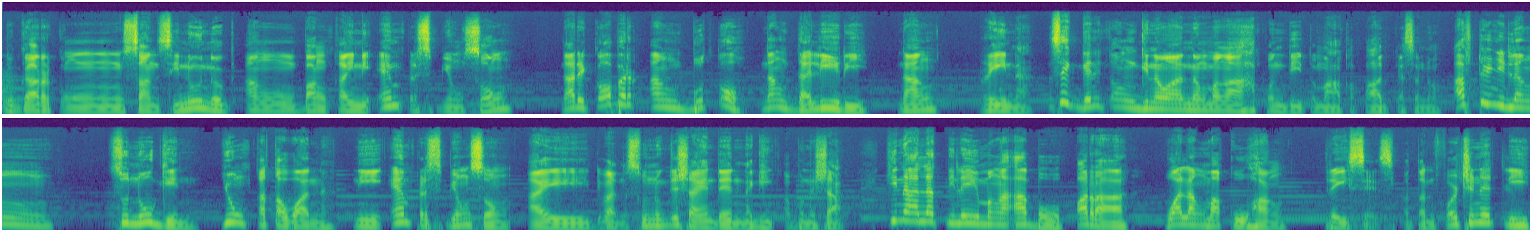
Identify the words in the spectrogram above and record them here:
lugar kung saan sinunog ang bangkay ni Empress Byung-song, na-recover ang buto ng daliri ng Reyna. Kasi ganito ang ginawa ng mga Hapon dito mga kapodcast. Ano? After nilang sunugin yung katawan ni Empress Byungsong ay, di ba, nasunog na siya and then naging abo na siya. Kinalat nila yung mga abo para walang makuhang traces. But unfortunately,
